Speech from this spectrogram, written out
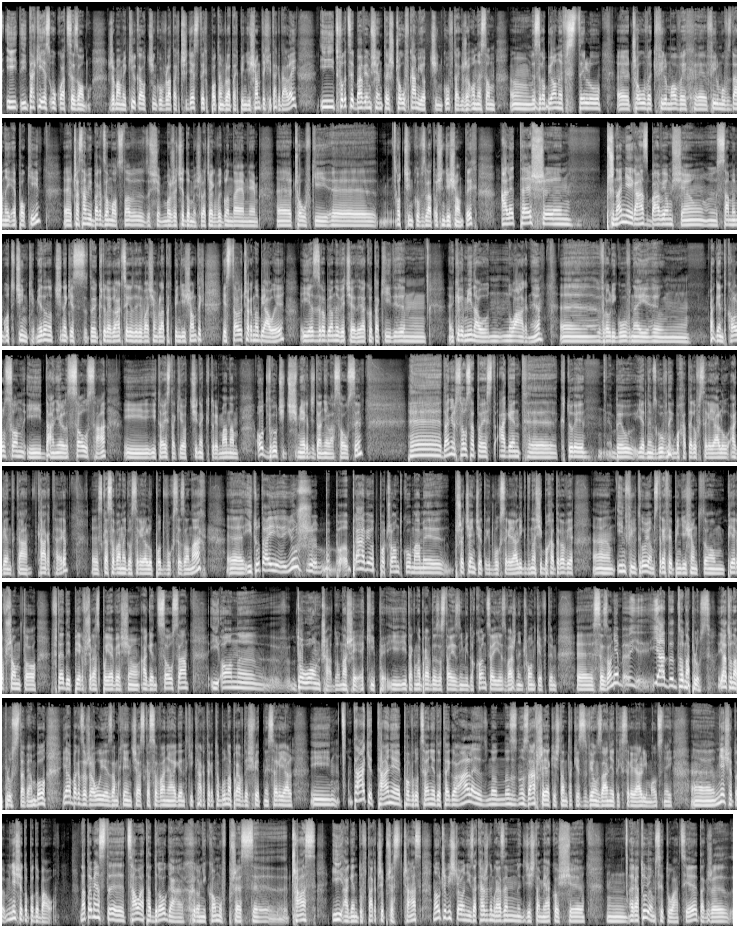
I, I, taki jest układ sezonu, że mamy kilka odcinków w latach 30., potem w latach 50. i tak dalej. I twórcy bawią się też czołówkami odcinków, także one są um, zrobione w stylu e, czołówek filmowych, e, filmów z danej epoki. E, czasami bardzo mocno, się możecie domyślać, jak wyglądają nie wiem, e, czołówki e, odcinków z lat 80., ale też przynajmniej raz bawią się samym odcinkiem. Jeden odcinek, jest, którego akcja rozgrywa się w latach 50., jest cały czarno-biały i jest zrobiony, wiecie, jako taki um, kryminał noir, nie? w roli głównej um, agent Colson i Daniel Sousa I, i to jest taki odcinek, który ma nam odwrócić śmierć Daniela Sousy. E, Daniel Sousa to jest agent, e, który był jednym z głównych bohaterów serialu Agentka Carter. E, skasowanego serialu po dwóch sezonach. E, I tutaj już prawie od początku mamy przecięcie tych dwóch seriali. Gdy nasi bohaterowie e, infiltrują strefę 51, to wtedy pierwszy raz pojawia się agent Sousa i on dołącza do naszej ekipy i, i tak naprawdę zostaje z nimi do końca i jest ważnym członkiem w tym sezonie. Ja to na plus. Ja to na plus stawiam, bo ja bardzo żałuję za zamknięcia, skasowania agentki Carter. To był naprawdę świetny serial i takie tanie powrócenie do tego, ale no, no, no zawsze jakieś tam takie związanie tych seriali mocniej. E, mnie, się to, mnie się to podobało. Natomiast e, cała ta droga chronikomów przez e, czas i agentów tarczy przez czas. No oczywiście oni za każdym razem gdzieś tam jakoś e, mm, ratują sytuację, także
